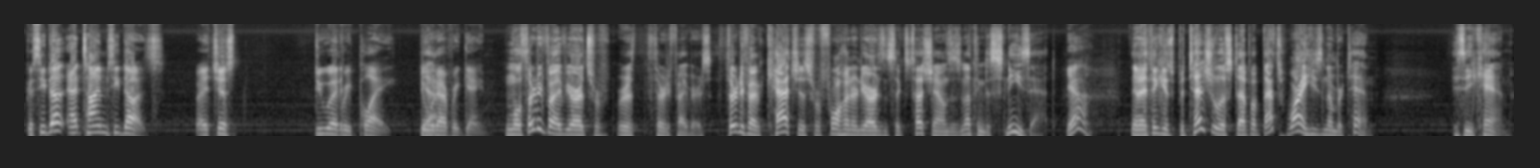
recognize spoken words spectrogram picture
because he does at times he does. It's just do it every play, do Yeah. it every game. Well, 35 yards for 35 yards, 35 catches for 400 yards and six touchdowns is nothing to sneeze at. Yeah, And I think his potential to step up. That's why he's number 10, is he can.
